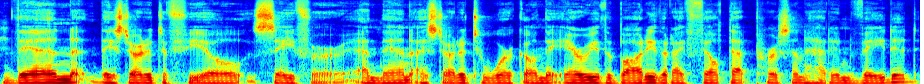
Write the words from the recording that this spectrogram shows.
then they started to feel safer, and then I started to work on the area of the body that I felt that person had invaded.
